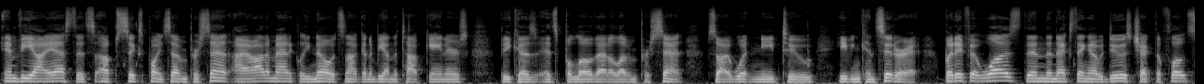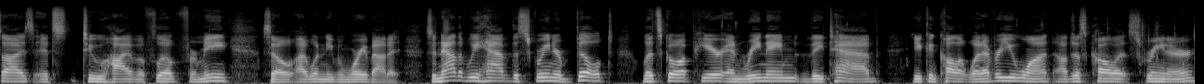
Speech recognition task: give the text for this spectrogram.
MVIS that's up 6.7%, I automatically know it's not going to be on the top gainers because it's below that 11%. So I wouldn't need to even consider it. But if it was, then the next thing I would do is check the float size. It's too high of a float for me, so I wouldn't even worry about it. So now that we have the screener built, let's go up here and rename the tab. You can call it whatever you want. I'll just call it screener.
